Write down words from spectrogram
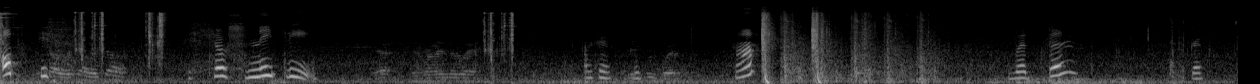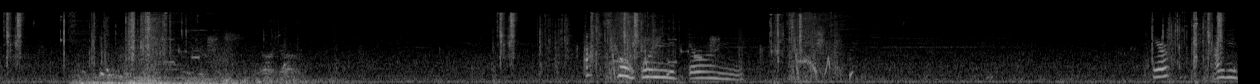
Oh, he's, so sneaky. Okay. Huh? But then... Okay. I'm so believe it. Here, I just,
